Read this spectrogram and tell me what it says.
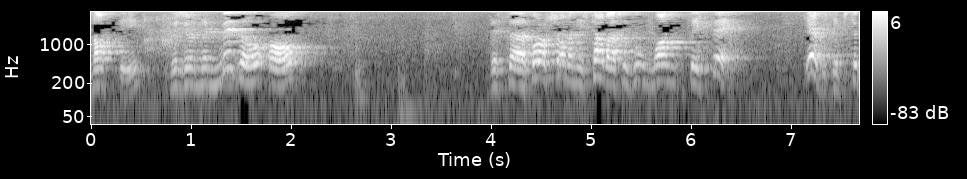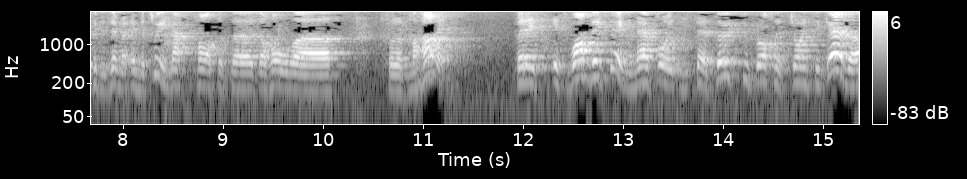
Must be, because you're in the middle of this uh, Baruch She'amar and Yishtabach is all one big thing. Yeah, because Pesukah is in between, that's part of the, the whole uh, sort of Mahalit. But it's, it's one big thing, and therefore he says those two brachas join together,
